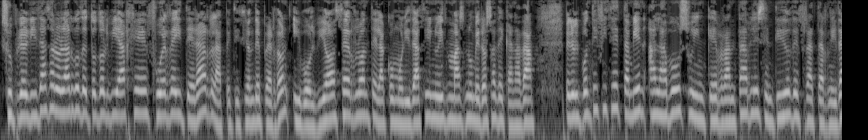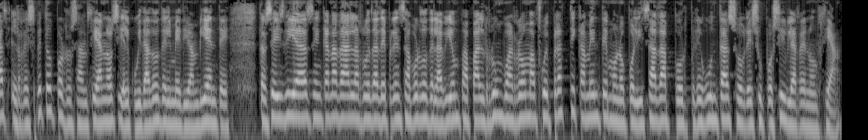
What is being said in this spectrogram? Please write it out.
Su prioridad a lo largo de todo el viaje fue reiterar la petición de perdón y volvió a hacerlo ante la comunidad inuit más numerosa de Canadá. Pero el pontífice también alabó su inquebrantable sentido de fraternidad, el respeto por los ancianos y el cuidado del medio ambiente. Tras seis días en Canadá, la rueda de prensa a bordo del avión papal rumbo a Roma fue prácticamente monopolizada por preguntas sobre su posible renuncia.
